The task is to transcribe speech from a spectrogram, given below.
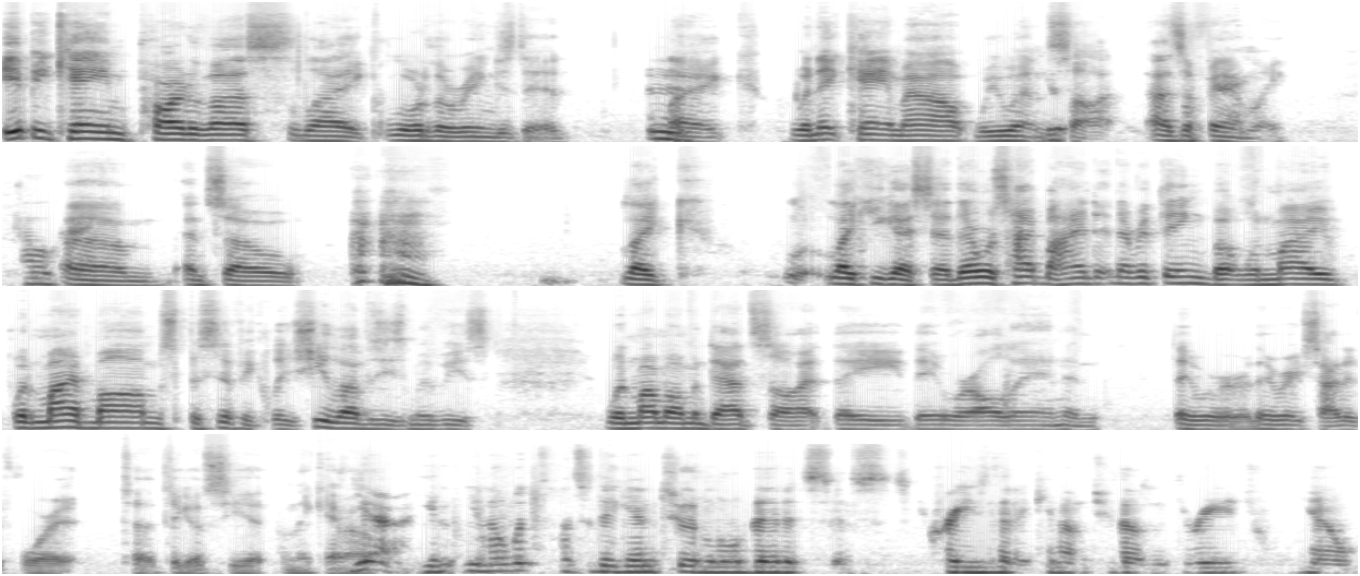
it became part of us like Lord of the Rings did. Mm. Like when it came out, we went and saw it as a family. Okay. Um, and so, like, like you guys said, there was hype behind it and everything. But when my when my mom specifically, she loves these movies. When my mom and dad saw it, they they were all in and they were they were excited for it to, to go see it when they came out. Yeah, you, you know, let's let's dig into it a little bit. It's it's crazy that it came out in 2003. You know,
